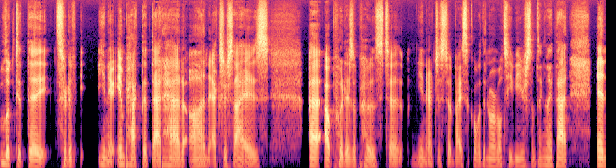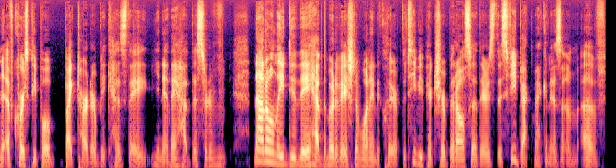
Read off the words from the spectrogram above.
looked at the sort of you know impact that that had on exercise uh, output as opposed to you know just a bicycle with a normal TV or something like that. And of course, people biked harder because they you know they had this sort of not only do they have the motivation of wanting to clear up the TV picture, but also there's this feedback mechanism of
